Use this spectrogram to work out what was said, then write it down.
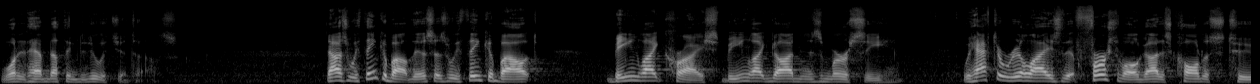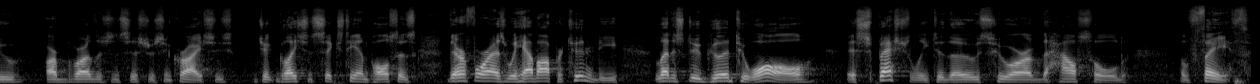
wanted to have nothing to do with Gentiles. Now, as we think about this, as we think about being like Christ, being like God in His mercy, we have to realize that, first of all, God has called us to our brothers and sisters in Christ. Galatians 6:10 Paul says, "Therefore as we have opportunity, let us do good to all, especially to those who are of the household of faith."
